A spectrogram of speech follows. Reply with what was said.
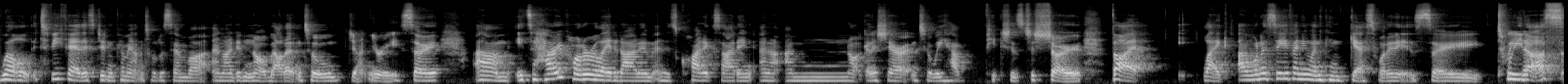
well, to be fair, this didn't come out until December, and I didn't know about it until January. So um, it's a Harry Potter related item, and it's quite exciting. And I'm not going to share it until we have pictures to show. But like, I want to see if anyone can guess what it is. So tweet, us.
